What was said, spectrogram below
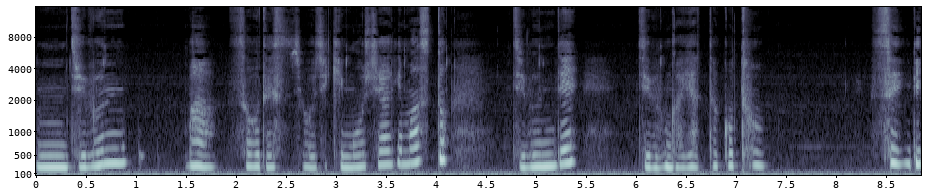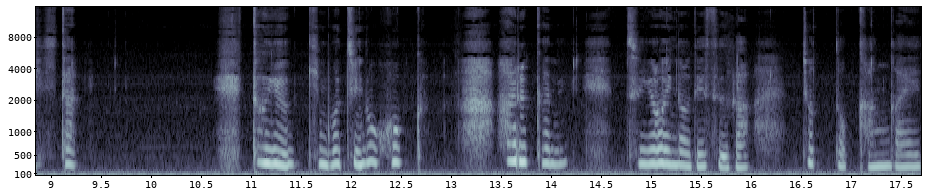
うん、自分まあそうです正直申し上げますと自分で自分がやったことを整理したい という気持ちの方がはるかに強いのですがちょっと考え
